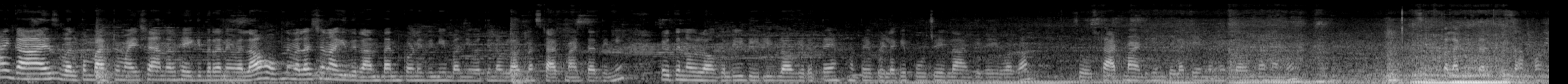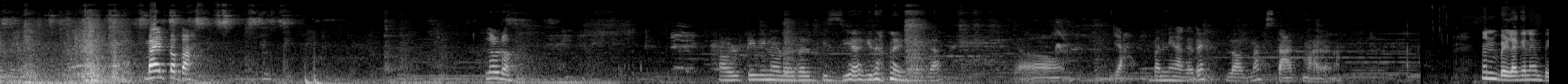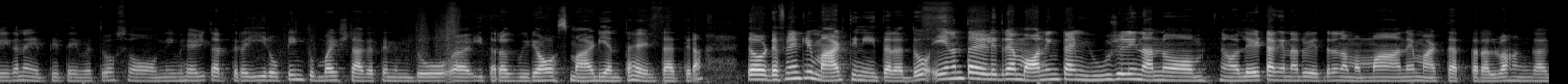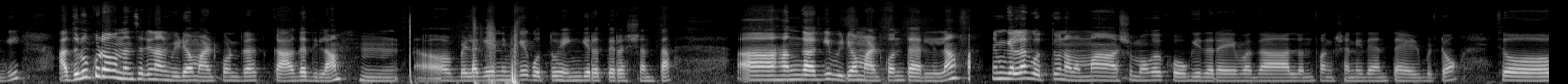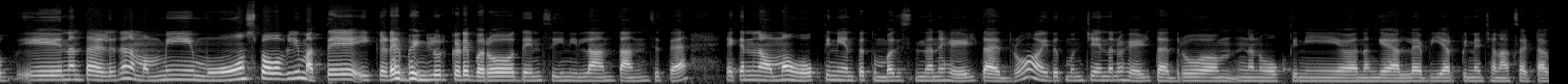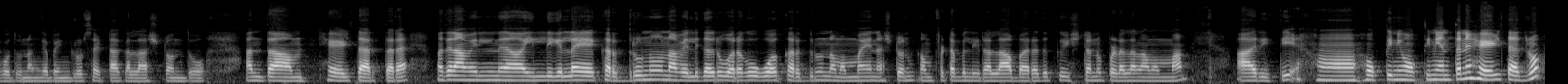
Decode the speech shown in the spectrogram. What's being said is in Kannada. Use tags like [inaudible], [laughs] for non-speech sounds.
Hi guys welcome back to my channel ಹೇಗಿದ್ದೀರಾ ನೀವೆಲ್ಲ? ಹೋಪ್ ನೀವೆಲ್ಲ ಚೆನ್ನಾಗಿದ್ದೀರಾ ಅಂತ ಅಂದ್ಕೊಂಡಿದ್ದೀನಿ ಬನ್ನಿ, ಇವತ್ತಿನ ವ್ಲಾಗ್ನ ಸ್ಟಾರ್ಟ್ ಮಾಡ್ತಾ ಇದ್ದೀನಿ. ಇವತ್ತಿನ ವ್ಲಾಗಲ್ಲಿ ಡೈಲಿ ವ್ಲಾಗ್ ಇರುತ್ತೆ. ಮತ್ತು ಬೆಳಗ್ಗೆ ಪೂಜೆ ಎಲ್ಲ ಆಗಿದೆ ಇವಾಗ. ಸೊ ಸ್ಟಾರ್ಟ್ ಮಾಡಿದ್ದೀನಿ ಬೆಳಗ್ಗೆಯಿಂದನೇ ವ್ಲಾಗ್ನ ನಾನು ಸಿಂಪಲಾಗಿ ತರ್ತೀವಿ ಹಾಕ್ಕೊಂಡಿದ್ದೀನಿ ಬಾಯ್ ಪಾಪ. ನೋಡು. ಅವಳು ಟಿ ವಿ ನೋಡೋದ್ರಲ್ಲಿ ಬ್ಯುಸಿ ಆಗಿದ್ದಾಳೆ ಇವಾಗ. ಯಾ ಬನ್ನಿ ಹಾಗಾದರೆ ವ್ಲಾಗ್ನ ಸ್ಟಾರ್ಟ್ ಮಾಡೋಣ. ನಾನು ಬೆಳಗ್ಗೆ ಬೇಗನೆ ಎದ್ದಿದ್ದೆ ಇವತ್ತು. ಸೊ ನೀವು ಹೇಳ್ತಾ ಇರ್ತೀರ, ಈ ರೊಟೀನ್ ತುಂಬ ಇಷ್ಟ ಆಗುತ್ತೆ ನಿಮ್ಮದು ಈ ಥರ ವೀಡಿಯೋಸ್ ಮಾಡಿ ಅಂತ ಹೇಳ್ತಾ ಇರ್ತೀರ. ಸೊ ಡೆಫಿನೆಟ್ಲಿ ಮಾಡ್ತೀನಿ ಈ ಥರದ್ದು ಏನಂತ ಹೇಳಿದರೆ ಮಾರ್ನಿಂಗ್ ಟೈಮ್ ಯೂಶ್ವಲಿ ನಾನು ಲೇಟಾಗಿ ಏನಾದ್ರು ಎದ್ದರೆ ನಮ್ಮಮ್ಮನೇ ಮಾಡ್ತಾ ಇರ್ತಾರಲ್ವ, ಹಾಗಾಗಿ ಅದನ್ನು ಕೂಡ ಒಂದೊಂದ್ಸರಿ ನಾನು ವೀಡಿಯೋ ಮಾಡ್ಕೊಂಡಿರೋಕ್ಕಾಗೋದಿಲ್ಲ. ಬೆಳಗ್ಗೆ ನಿಮಗೆ ಗೊತ್ತು ಹೆಂಗಿರುತ್ತೆ ರಶ್ ಅಂತ. ಹಾಗಾಗಿ ವಿಡಿಯೋ ಮಾಡ್ಕೊತಾ ಇರಲಿಲ್ಲ. ನಿಮಗೆಲ್ಲ ಗೊತ್ತು, ನಮ್ಮಮ್ಮ ಶಿವಮೊಗ್ಗಕ್ಕೆ ಹೋಗಿದ್ದಾರೆ ಇವಾಗ ಅಲ್ಲೊಂದು ಫಂಕ್ಷನ್ ಇದೆ ಅಂತ ಹೇಳ್ಬಿಟ್ಟು. ಸೊ ಏನಂತ ಹೇಳಿದ್ರೆ ನಮ್ಮ ಮಮ್ಮಿ ಮೋಸ್ಟ್ ಪ್ರಾಬಬ್ಲಿ ಮತ್ತೆ ಈ ಕಡೆ ಬೆಂಗಳೂರು ಕಡೆ ಬರೋದೇನು ಸೀನ್ ಇಲ್ಲ ಅಂತ ಅನಿಸುತ್ತೆ. ಯಾಕಂದರೆ ನಮ್ಮಮ್ಮ ಹೋಗ್ತೀನಿ ಅಂತ ತುಂಬ ದಿವಸದಿಂದನೇ ಹೇಳ್ತಾ ಇದ್ರು. ಇದಕ್ಕೆ ಮುಂಚೆಯಿಂದನೂ ಹೇಳ್ತಾ ಇದ್ರು ನಾನು ಹೋಗ್ತೀನಿ. ನನಗೆ ಅಲ್ಲೇ ಬಿ ಆರ್ ಪಿನೇ ಚೆನ್ನಾಗಿ ಸೆಟ್ ಆಗೋದು ನನಗೆ ಬೆಂಗಳೂರು ಸೆಟ್ ಆಗೋಲ್ಲ ಅಷ್ಟೊಂದು, ಅಂತ ಹೇಳ್ತಾ ಇರ್ತಾರೆ. ಮತ್ತು ನಾವಿಲ್ಲಿ ಇಲ್ಲಿಗೆಲ್ಲ ಕರೆದ್ರೂ ನಾವು ಎಲ್ಲಿಗಾದ್ರೂ ಹೊರಗೆ ಹೋಗುವಾಗ ಕರೆದ್ರೂ ನಮ್ಮಮ್ಮ ಏನು ಅಷ್ಟೊಂದು ಕಂಫರ್ಟಬಲ್ ಇರಲ್ಲ, ಬರೋದಕ್ಕೂ ಇಷ್ಟನೂ ಪಡಲ್ಲ ನಮ್ಮಮ್ಮ. ಆ ರೀತಿ ಹೋಗ್ತೀನಿ ಹೋಗ್ತೀನಿ ಅಂತಲೇ ಹೇಳ್ತಾ ಇದ್ರು.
